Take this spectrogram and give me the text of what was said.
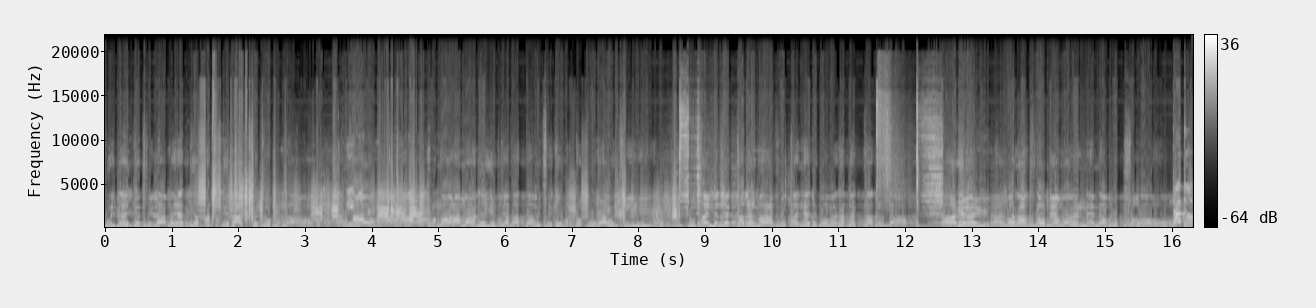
ভুল যাই গেছিলাম এর জন্য তুমি রাখতে দেবো না। শোনো শোনো আমার এই ব্যাপারটা হয়েছে কি হতো বুড়া হয়েছি কোথায় নে দেখতে রে না নে বউয়ের দেখতে না আরে এই মরার জমে আমার নে না বুঝছ দাদু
